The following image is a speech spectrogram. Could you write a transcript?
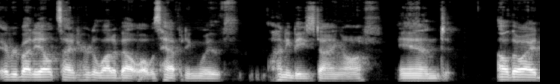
everybody else, I'd heard a lot about what was happening with honeybees dying off. And although I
